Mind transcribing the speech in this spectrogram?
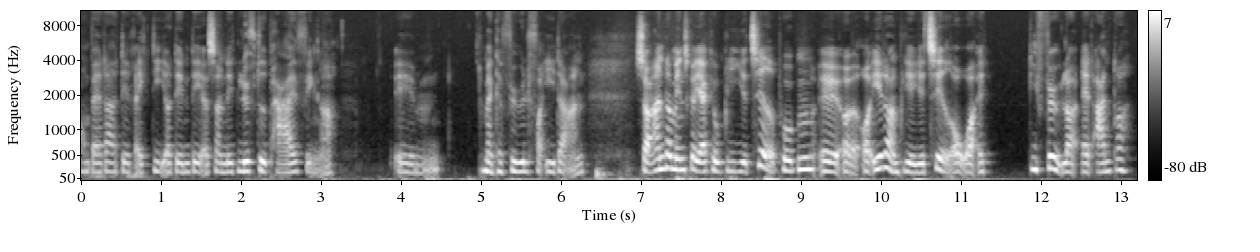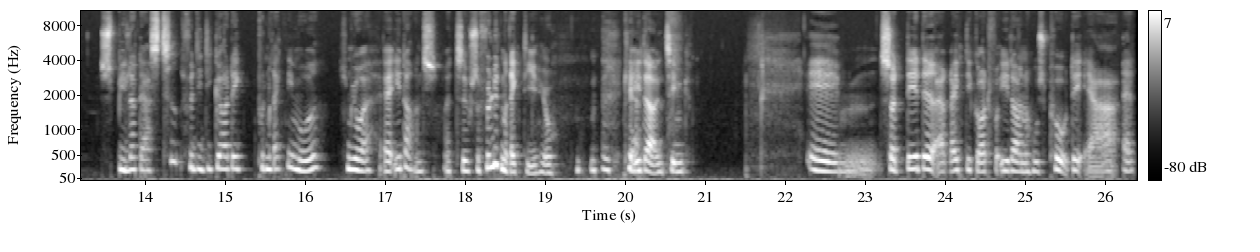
om, hvad der er det rigtige, og den der sådan lidt løftet pegefinger, øhm, man kan føle fra etteren. Så andre mennesker, jeg kan jo blive irriteret på dem, øh, og, og etteren bliver irriteret over, at de føler, at andre spilder deres tid, fordi de gør det ikke på den rigtige måde, som jo er, er etterens. At det er jo selvfølgelig den rigtige, jo, kan ja. etteren tænke. Øhm, så det, der er rigtig godt for etteren at huske på, det er, at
